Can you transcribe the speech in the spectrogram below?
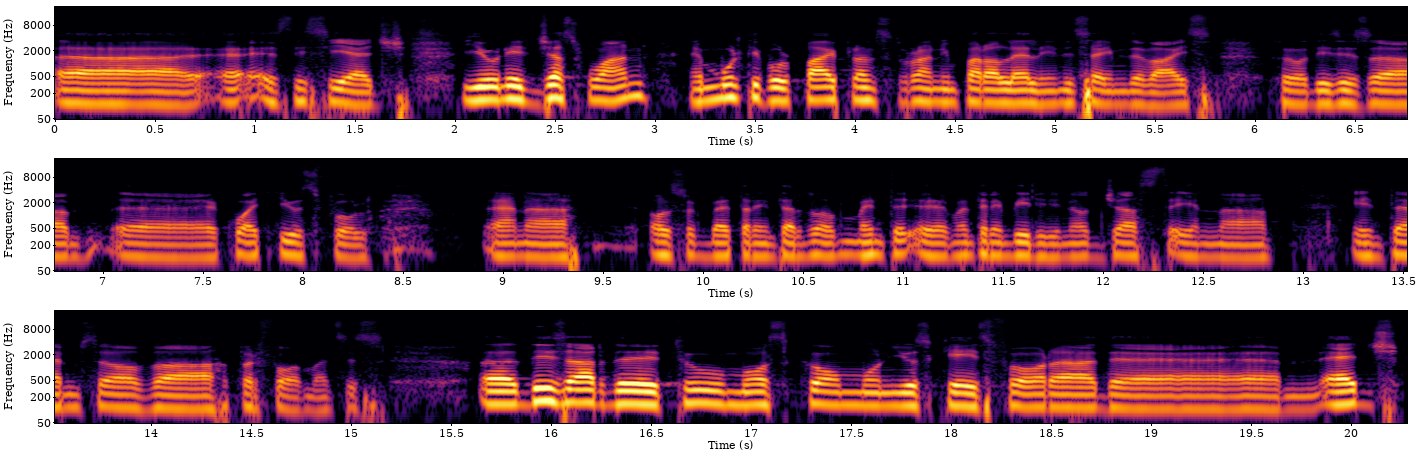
uh, SDC edge. You need just one and multiple pipelines to run in parallel in the same device. So this is uh, uh, quite useful and also better in terms of maintainability, not just in in terms of performances. Uh, these are the two most common use case for uh, the um, edge,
